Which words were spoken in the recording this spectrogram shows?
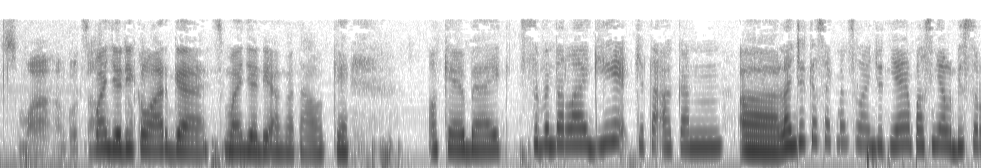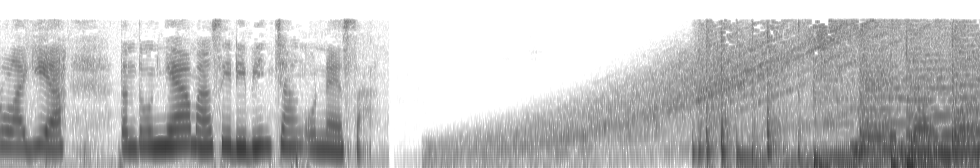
Semua anggota. Semua jadi keluarga, semua jadi anggota. Oke. Oke, baik. Sebentar lagi kita akan eh, lanjut ke segmen selanjutnya yang pastinya lebih seru lagi ya. Tentunya masih di Bincang Unesa. Media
